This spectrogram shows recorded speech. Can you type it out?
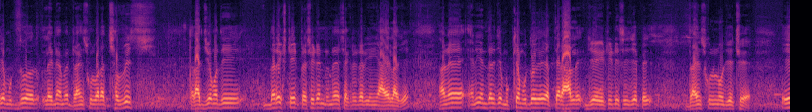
જે મુદ્દો લઈને અમે ડ્રાઇવિંગ સ્કૂલવાળા છવ્વીસ રાજ્યોમાંથી દરેક સ્ટેટ પ્રેસિડેન્ટ અને સેક્રેટરી અહીંયા આવેલા છે. અને એની અંદર જે મુખ્ય મુદ્દો છે, અત્યારે હાલ જે એટીડીસી જે ડ્રાઇંગ સ્કૂલનો જે છે, એ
